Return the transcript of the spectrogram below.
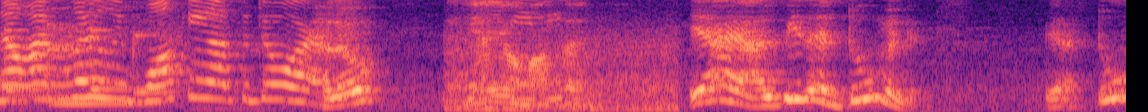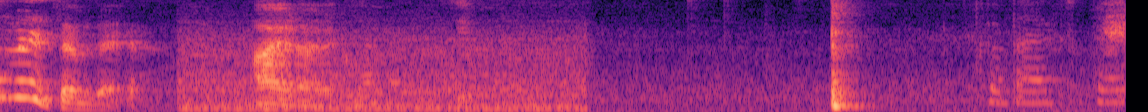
No, I'm literally walking out the door. Hello? Yeah, you're on my. Yeah, yeah, I'll be there in two minutes. Yeah, two minutes I'm there. Alright, alright, cool. See you. Go back. Go back.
